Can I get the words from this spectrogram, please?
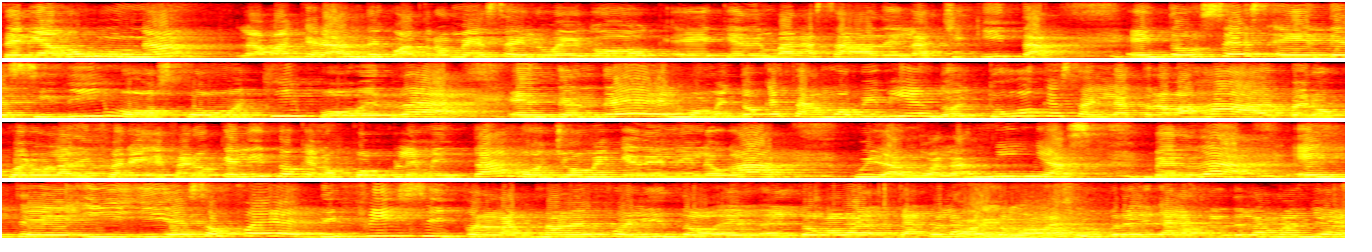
Teníamos una, la más grande, cuatro meses, y luego eh, quedé embarazada de la chiquita. Entonces eh, decidimos como equipo, ¿verdad? Entender el momento que estábamos viviendo. Él tuvo que salir a trabajar, pero, pero, la pero qué lindo que nos complementamos. Yo me quedé en el hogar cuidando a las niñas, ¿verdad? Este, y, y eso fue difícil, pero la misma vez fue lindo. Él, tomaba, ¿te acuerdas que tomaba su break a las 3 de la mañana?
